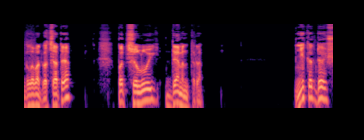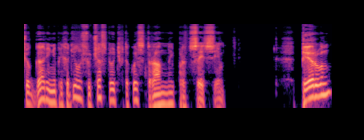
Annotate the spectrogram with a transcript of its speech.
Глава двадцатая. Поцелуй Дементера. Никогда еще Гарри не приходилось участвовать в такой странной процессии. Первым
